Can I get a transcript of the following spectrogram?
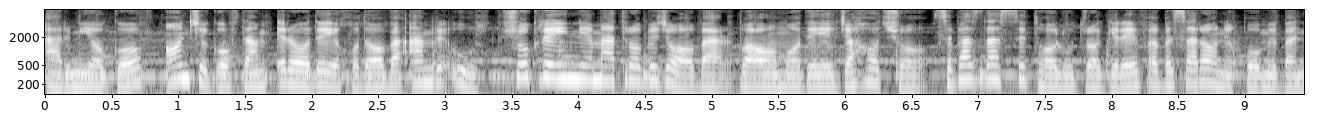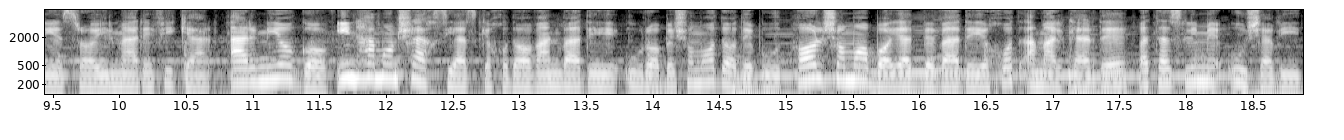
ارمیا گفت آنچه گفتم اراده خدا و امر اوست. شکر این نعمت را به جا آور و آماده جهاد شو. سپس دست تالود را گرفت و به سران قوم بنی اسرائیل معرفی کرد. ارمیا گفت این همان شخصی است که خداوند وعده او را به شما داده بود. حال شما باید به وعده خود عمل کرده و تسلیم او شوید.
